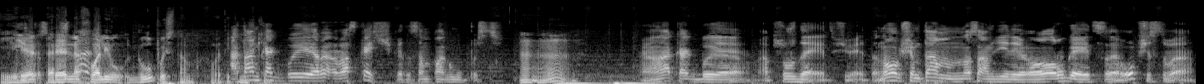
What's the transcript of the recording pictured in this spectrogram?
И ре- реально хвалил глупость там в этой А там как бы рассказчик это сама глупость. Угу. Она как бы обсуждает все это. Ну, в общем, там на самом деле ругается общество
